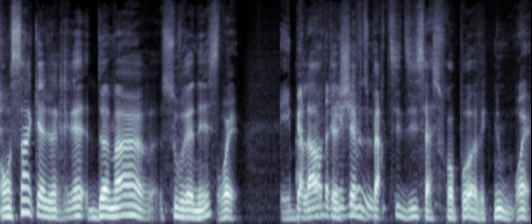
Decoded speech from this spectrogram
On sent qu'elle re- demeure souverainiste, Oui. Et Bernard alors que le chef du parti dit ça se fera pas avec nous. Ouais.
